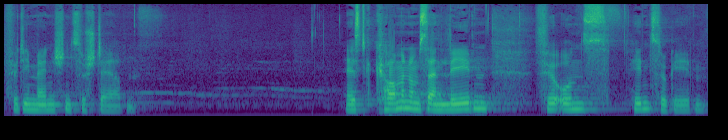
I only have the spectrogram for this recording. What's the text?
für die Menschen zu sterben. Er ist gekommen, um sein Leben für uns hinzugeben.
